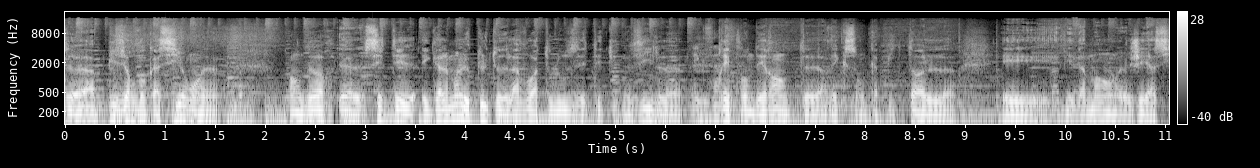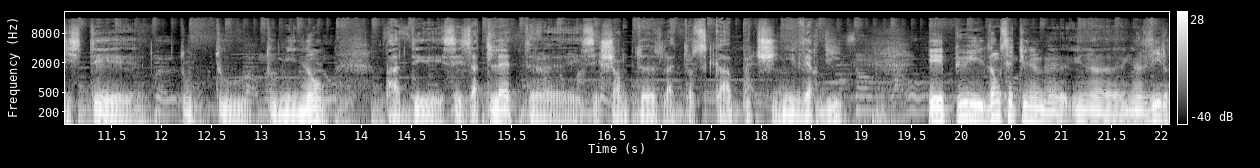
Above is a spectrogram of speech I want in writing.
Toulouse a plusieurs vocations. euh, en dehors, Euh, c'était également le culte de la voix. Toulouse était une ville Exact. prépondérante euh, avec son Capitole. Et évidemment, euh, j'ai assisté tout, tout, tout minot à des, ces athlètes euh, et ces chanteuses, la Tosca, Puccini, Verdi. Et puis, donc, c'est une, une, une ville.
